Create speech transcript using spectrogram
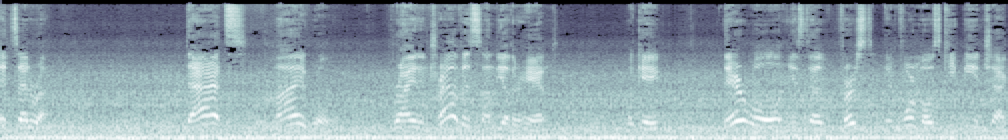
etc. That's my role. Brian and Travis, on the other hand, okay, their role is to first and foremost keep me in check,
